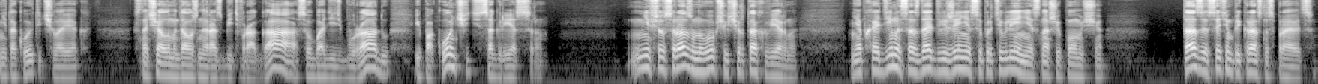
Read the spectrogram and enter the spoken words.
не такой ты человек. Сначала мы должны разбить врага, освободить Бураду и покончить с агрессором. Не все сразу, но в общих чертах верно. Необходимо создать движение сопротивления с нашей помощью. Тазы с этим прекрасно справится.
